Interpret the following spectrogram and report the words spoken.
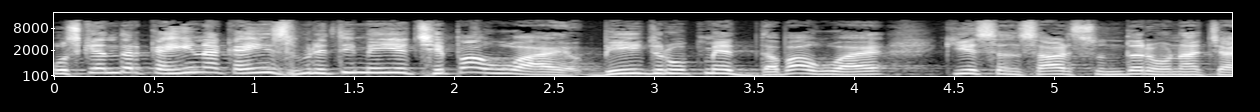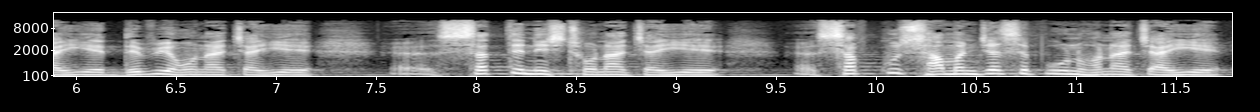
उसके अंदर कहीं ना कहीं स्मृति में ये छिपा हुआ है, बीज रूप में दबा हुआ है कि ये संसार सुंदर होना चाहिए, दिव्य होना चाहिए, सत्यनिष्ठ होना चाहिए, सब कुछ सामंजस्यपूर्ण होना चाहिए।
